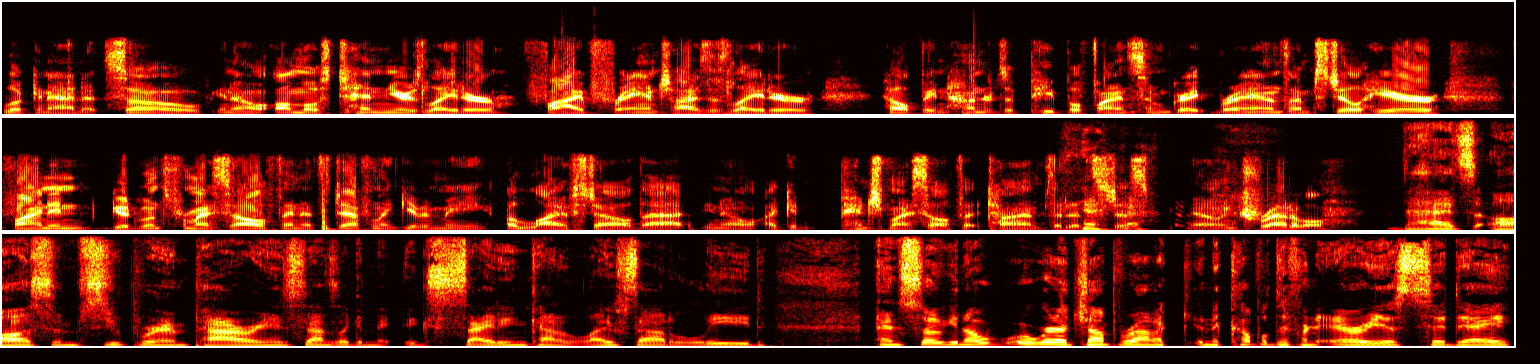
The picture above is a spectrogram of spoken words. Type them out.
looking at it. So you know, almost 10 years later, five franchises later, helping hundreds of people find some great brands. I'm still here finding good ones for myself, and it's definitely given me a lifestyle that you know I can pinch myself at times. That it's just you know incredible. That's awesome, super empowering. It sounds like an exciting kind of lifestyle to lead. And so, you know, we're going to jump around in a couple different areas today.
